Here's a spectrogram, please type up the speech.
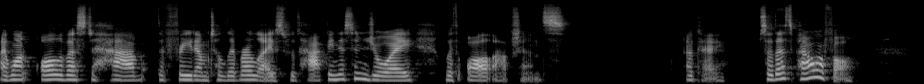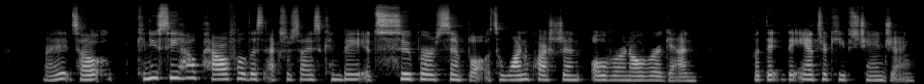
I want all of us to have the freedom to live our lives with happiness and joy with all options. Okay, so that's powerful, right? So can you see how powerful this exercise can be? It's super simple. It's one question over and over again, but the, the answer keeps changing.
